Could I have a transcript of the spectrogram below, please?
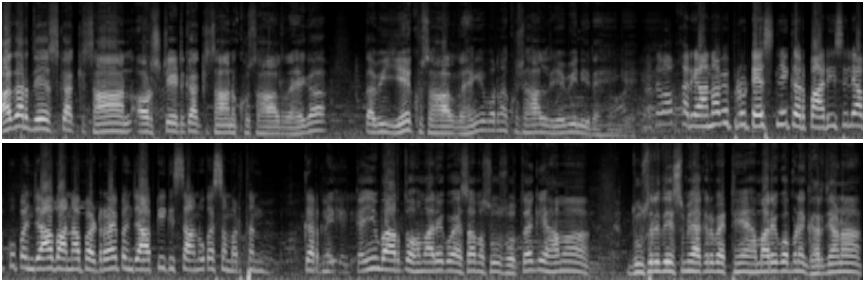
अगर देश का किसान और स्टेट का किसान खुशहाल रहेगा तभी ये खुशहाल रहेंगे वरना खुशहाल ये भी नहीं रहेंगे। मतलब आप हरियाणा में प्रोटेस्ट नहीं कर पा रही इसलिए आपको पंजाब आना पड़ रहा है पंजाब के किसानों का समर्थन करने के लिए। कई बार तो हमारे को ऐसा महसूस होता है कि हम दूसरे देश में आकर बैठे हैं हमारे को अपने घर जाना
